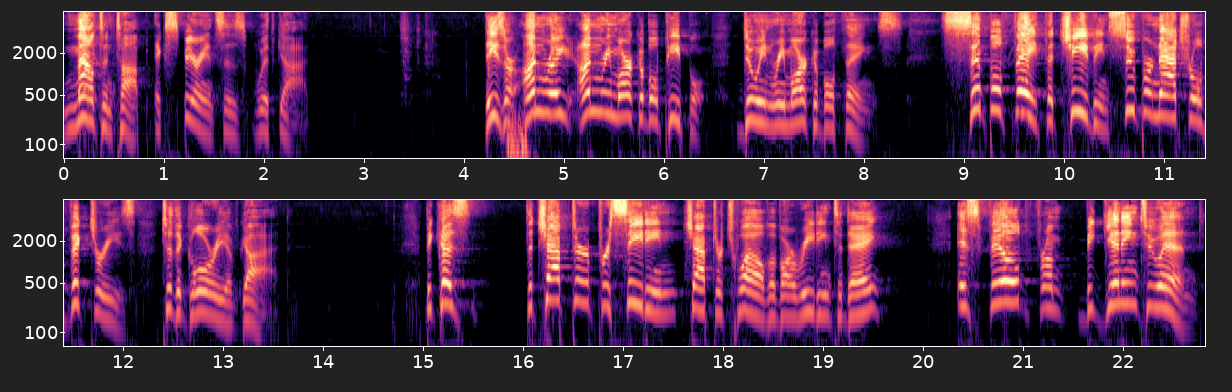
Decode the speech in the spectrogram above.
mountaintop experiences with God. These are unre- unremarkable people doing remarkable things. Simple faith achieving supernatural victories to the glory of God. Because the chapter preceding chapter 12 of our reading today is filled from beginning to end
